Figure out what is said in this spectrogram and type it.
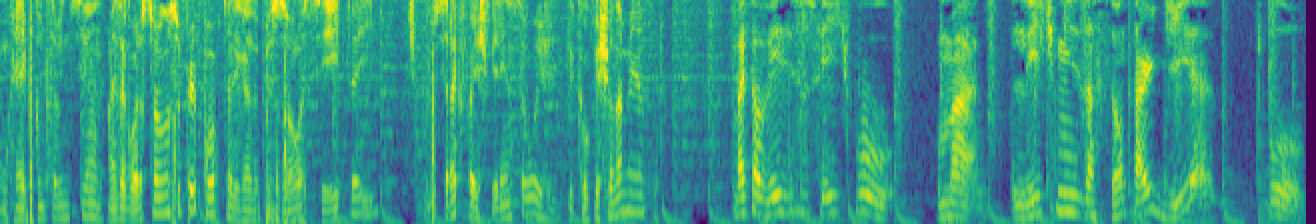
O rap quando tava iniciando. Mas agora se tornou super pop, tá ligado? O pessoal aceita e, tipo, será que faz diferença hoje? Fica o questionamento. Mas talvez isso seja, tipo, uma legitimização tardia, tipo,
